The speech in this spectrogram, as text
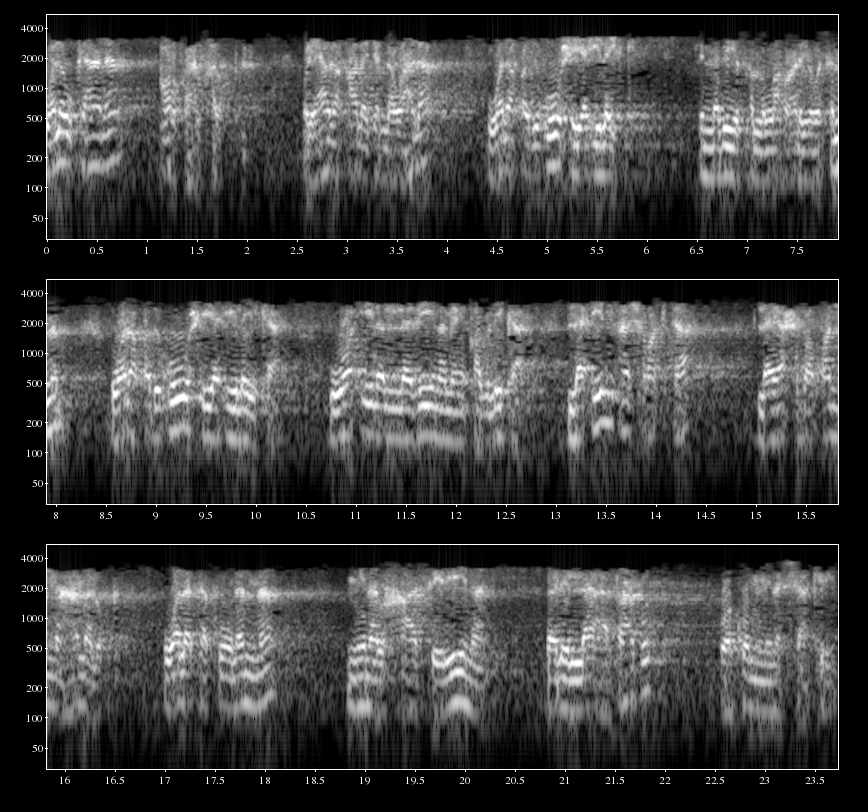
ولو كان أرفع الخلق ولهذا قال جل وعلا ولقد أوحي إليك النبي صلى الله عليه وسلم ولقد أوحي إليك وإلى الذين من قبلك لئن أشركت ليحبطن عملك ولتكونن من الخاسرين. بل الله فاعبد وكن من الشاكرين.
